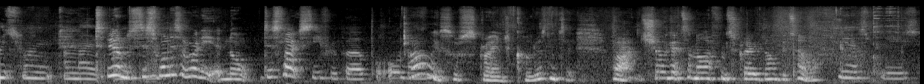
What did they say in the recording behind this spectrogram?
Which one am I? To be honest, this one isn't really a no. This like see-through purple. Oh, no. Oh, it's a strange colour, isn't it? Right, shall we get a knife and scrape that bit off? Yes, please.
